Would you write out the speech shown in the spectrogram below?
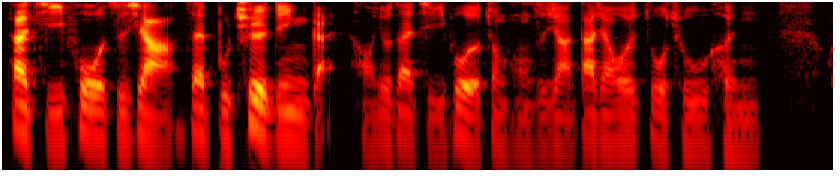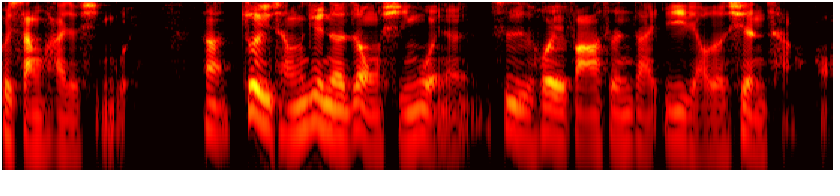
在急迫之下，在不确定感哦，又在急迫的状况之下，大家会做出很会伤害的行为。那最常见的这种行为呢，是会发生在医疗的现场哦。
